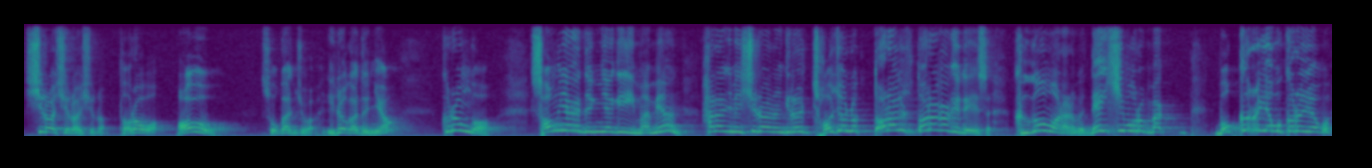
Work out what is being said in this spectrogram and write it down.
싫어, 싫어, 싫어. 더러워. 어우! 속 안 좋아. 이러거든요. 그런 거. 성령의 능력이 임하면 하나님의 싫어하는 길을 저절로 떠나, 떠나가게 돼 있어. 그거 원하는 거야. 내 힘으로 막, 뭐 끌으려고 끌으려고.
